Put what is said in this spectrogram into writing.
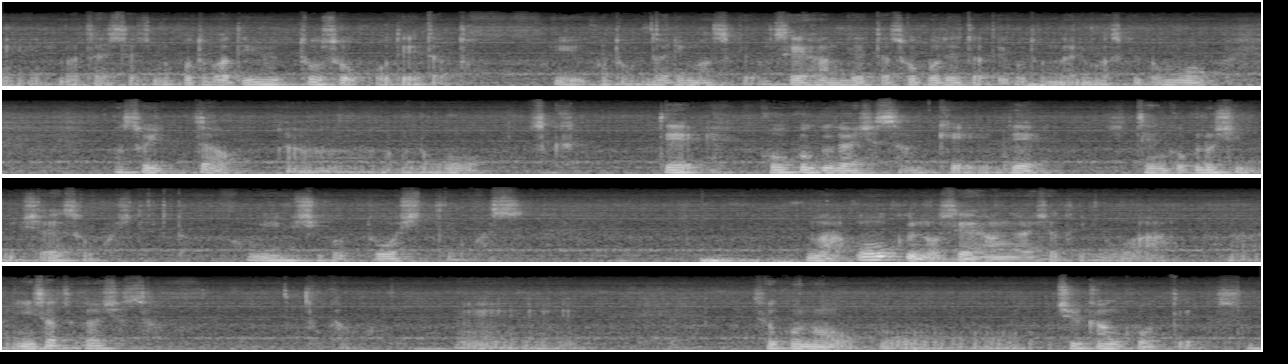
えー、私たちの言葉で言うと走行データということになりますけど正版データ走行データということになりますけども、まあ、そういったものを作って広告会社さん経由で全国の新聞社へ送行しているという仕事をしています。まあ、多くの製版会社というのは印刷会社さんとかも、えーそこの中間工程ですね、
